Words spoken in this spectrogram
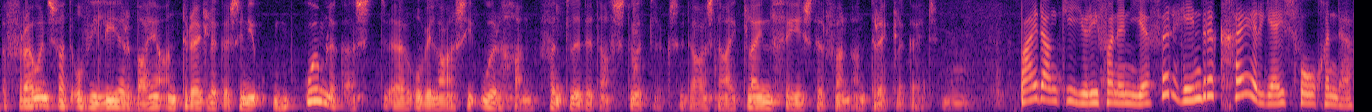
vrouens wat ovuleer baie aantreklik is en die oomblik as uh, ovulasie oorgaan, vind hulle dit afstootlik. So daar's daai klein venster van aantreklikheid. Baie dankie Julie van en Jeffer. Hendrik Geier, jy's volgende.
